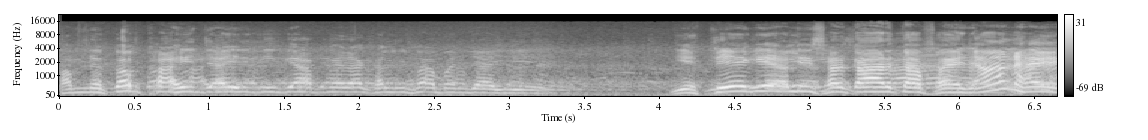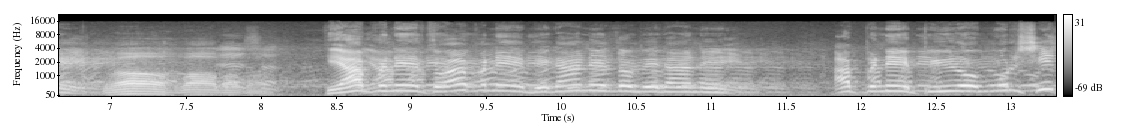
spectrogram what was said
हमने कब ख्वाहिश ज़ाहिर की कि आप मेरा खलीफा बन जाइए? ये तेगे अली सरकार का फैजान है। वाह वाह वाह कि अपने तो अपने बेगाने तो बेगाने। अपने पीरो मुर्शिद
